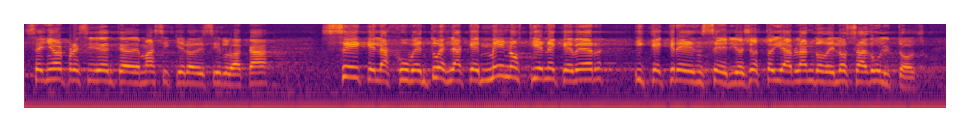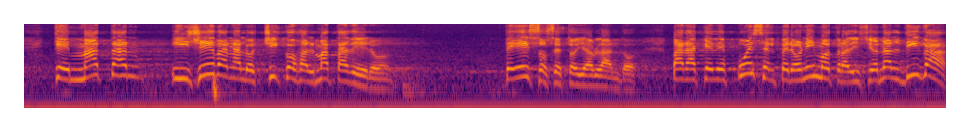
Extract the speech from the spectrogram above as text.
señor presidente, además, y quiero decirlo acá, sé que la juventud es la que menos tiene que ver y que cree en serio. Yo estoy hablando de los adultos que matan y llevan a los chicos al matadero. De eso se estoy hablando. Para que después el peronismo tradicional diga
